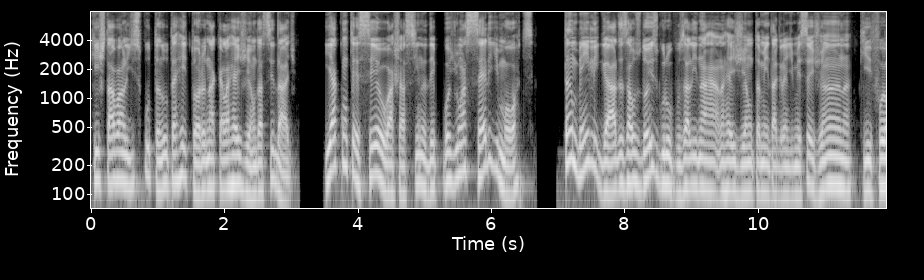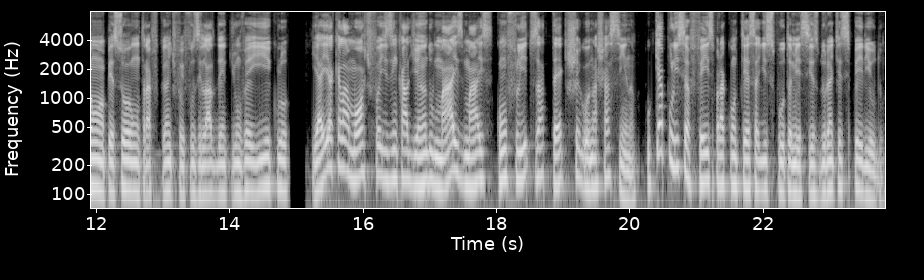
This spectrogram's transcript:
que estavam ali disputando o território naquela região da cidade. E aconteceu a chacina depois de uma série de mortes, também ligadas aos dois grupos, ali na, na, região também da Grande Messejana, que foi uma pessoa, um traficante, foi fuzilado dentro de um veículo. E aí aquela morte foi desencadeando mais mais conflitos até que chegou na chacina. O que a polícia fez para conter essa disputa, Messias, durante esse período?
